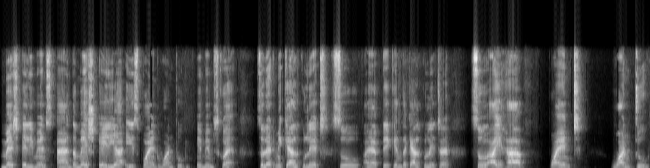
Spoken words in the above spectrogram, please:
mesh elements and the mesh area is 0.12 mm square. So let me calculate. So I have taken the calculator. So I have 0.12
